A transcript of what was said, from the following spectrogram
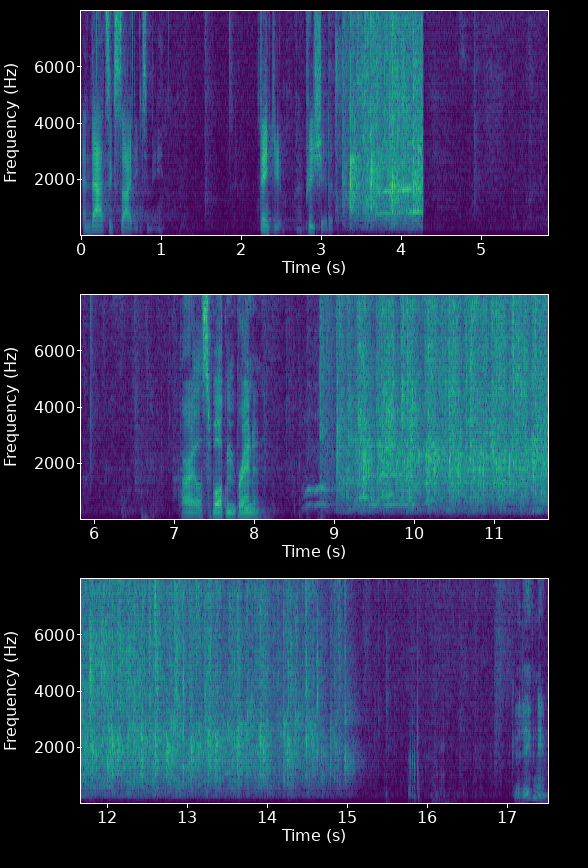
And that's exciting to me. Thank you. I appreciate it. All right, let's welcome Brandon. Good evening.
